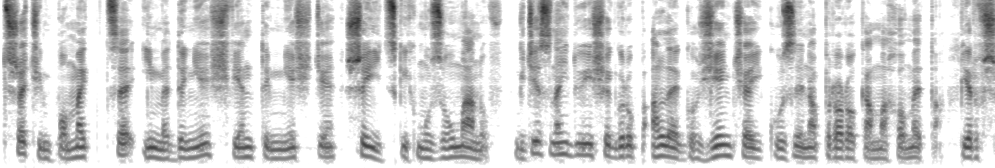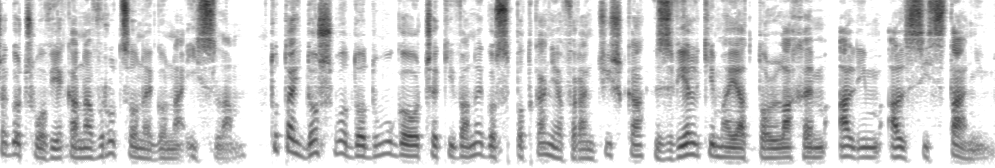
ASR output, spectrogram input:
trzecim po Mekce i Medynie świętym mieście szyickich muzułmanów, gdzie znajduje się grup Alego, zięcia i kuzyna proroka Mahometa, pierwszego człowieka nawróconego na islam. Tutaj doszło do długo oczekiwanego spotkania Franciszka z wielkim ajatollahem Alim al-Sistanim,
